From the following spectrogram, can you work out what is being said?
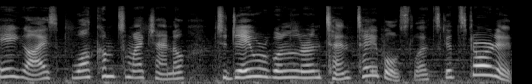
Hey guys, welcome to my channel. Today we're going to learn 10 tables. Let's get started.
